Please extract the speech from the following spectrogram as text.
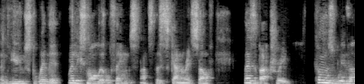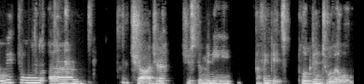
are used with it, really small little things. That's the scanner itself. There's a battery. Comes with a little um, charger, just a mini. I think it's plugged into a little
